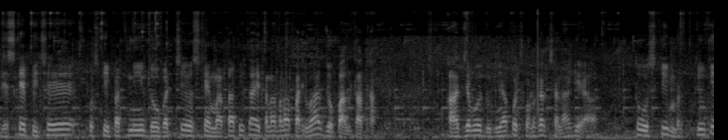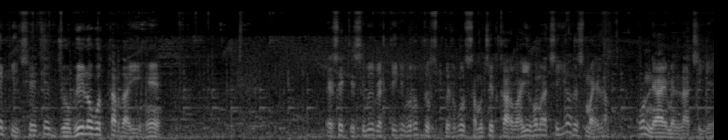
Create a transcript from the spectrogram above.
जिसके पीछे उसकी पत्नी, दो बच्चे, उसके माता पिता इतना बड़ा परिवार जो पालता था, आज जब वो दुनिया को छोड़कर चला गया तो उसकी मृत्यु के पीछे के जो भी लोग उत्तरदायी हैं, ऐसे किसी भी व्यक्ति के विरुद्ध बिल्कुल समुचित कार्रवाई होना चाहिए और इस महिला को न्याय मिलना चाहिए।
